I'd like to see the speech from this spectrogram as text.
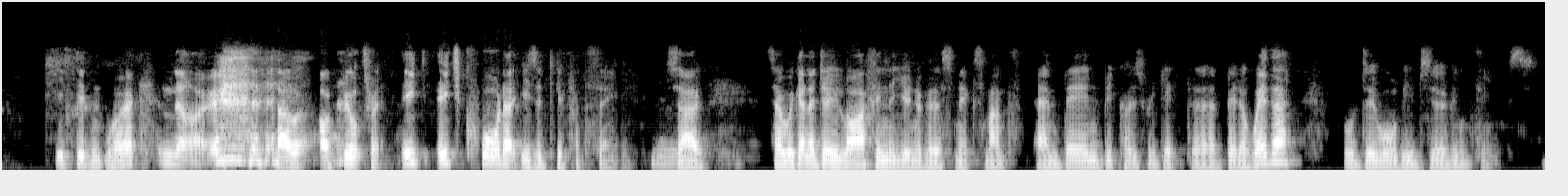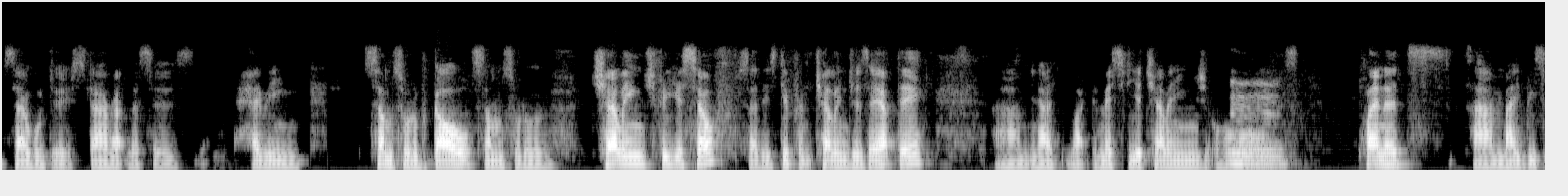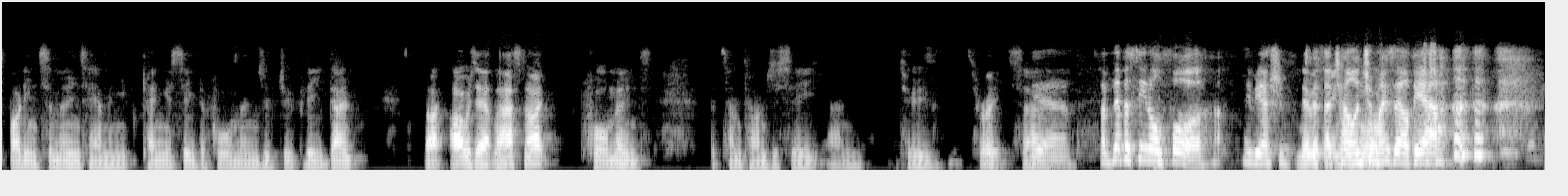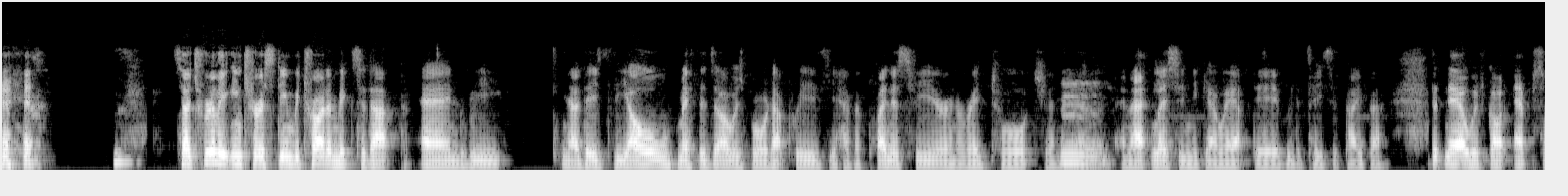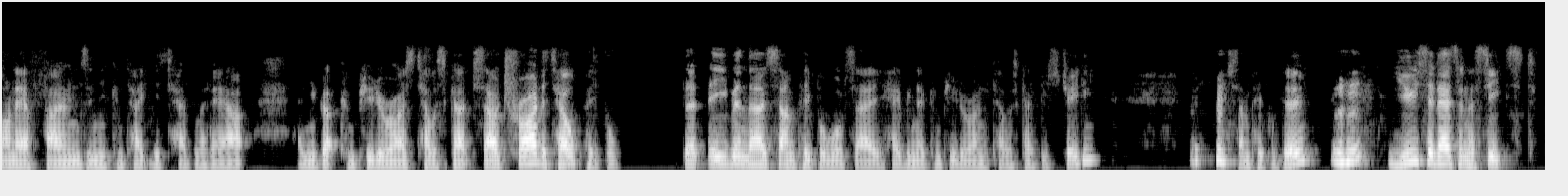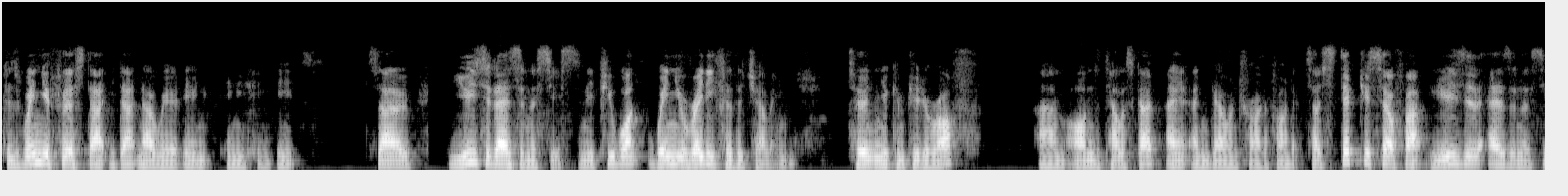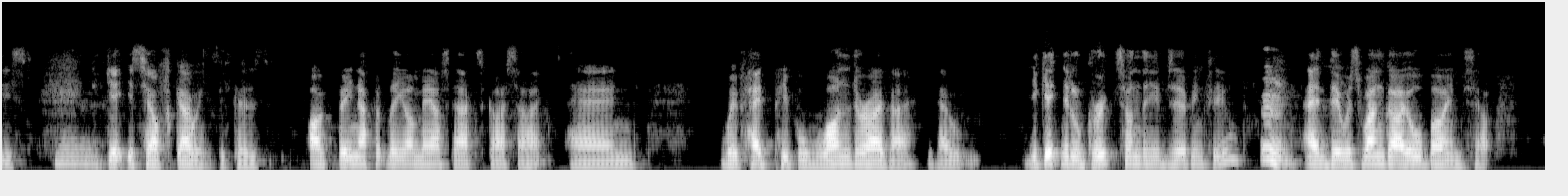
It didn't work, No. so I've built through. Each each quarter is a different theme. Mm. So, so we're going to do life in the universe next month, and then because we get the better weather, we'll do all the observing things. So we'll do star atlases, having some sort of goal, some sort of challenge for yourself. So there's different challenges out there, um, you know, like the Messier challenge or Mm. planets. Um, maybe spotting some moons. How many can you see the four moons of Jupiter? You don't. Like I was out last night, four moons, but sometimes you see um, two, three. So yeah. I've never seen all four. Maybe I should Never set that challenge for myself. Yeah. So it's really interesting. We try to mix it up and we, you know, there's the old methods I was brought up with. You have a planisphere and a red torch and, Mm. and an atlas, and you go out there with a piece of paper. But now we've got apps on our phones and you can take your tablet out and you've got computerized telescopes. So I try to tell people that even though some people will say having a computer on a telescope is cheating, some people do, Mm-hmm. use it as an assist because when you first start, you don't know where any, anything is. So use it as an assist. And if you want, when you're ready for the challenge, turn your computer off um, on the telescope and, and go and try to find it. So step yourself up, use it as an assist to get yourself going because I've been up at Leon Mouse Dark Sky Site and we've had people wander over, you know, you get little groups on the observing field. Mm. and there was one guy all by himself.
